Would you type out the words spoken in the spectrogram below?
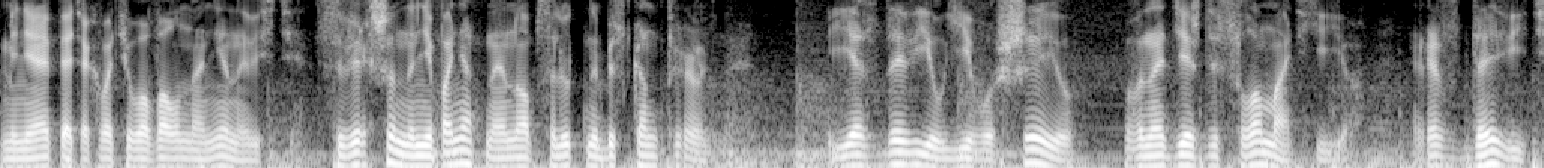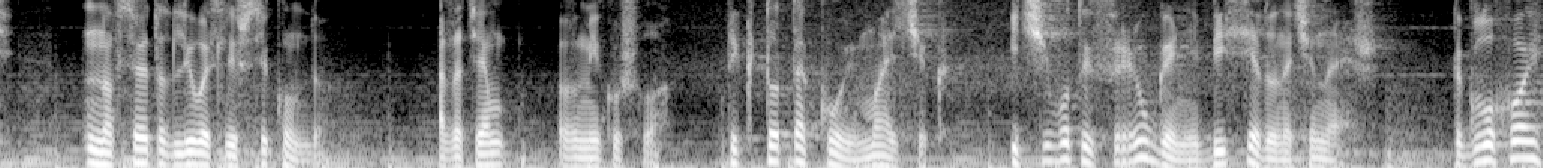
Меня опять охватила волна ненависти, совершенно непонятная, но абсолютно бесконтрольная. Я сдавил его шею в надежде сломать ее, раздавить. Но все это длилось лишь секунду. А затем вмиг ушло. «Ты кто такой, мальчик? И чего ты с ругани беседу начинаешь? Ты глухой?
